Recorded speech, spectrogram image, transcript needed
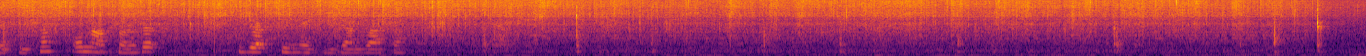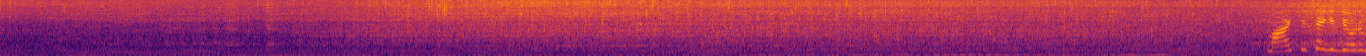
dakika. Ondan sonra da sıcak suyunu ekleyeceğim zaten. Markete gidiyorum.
